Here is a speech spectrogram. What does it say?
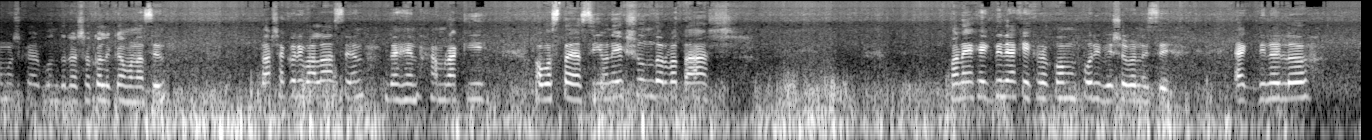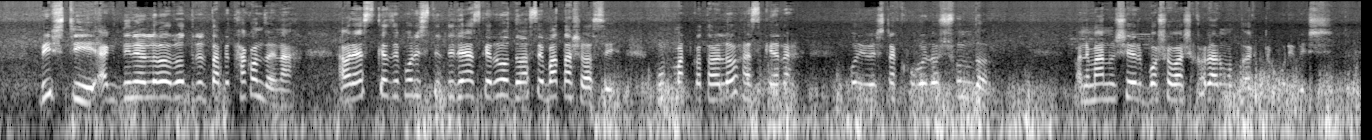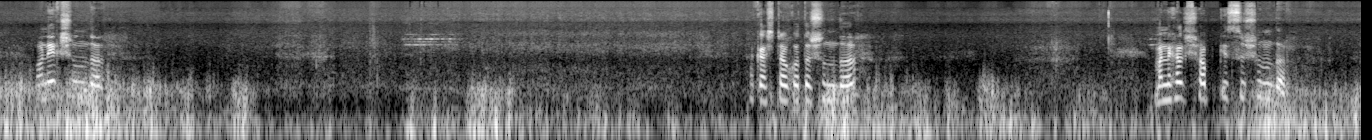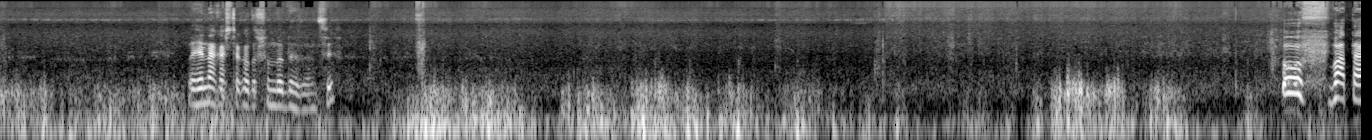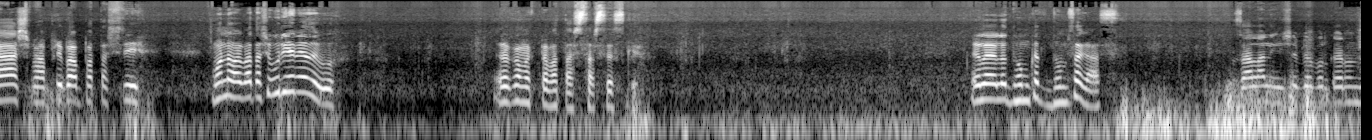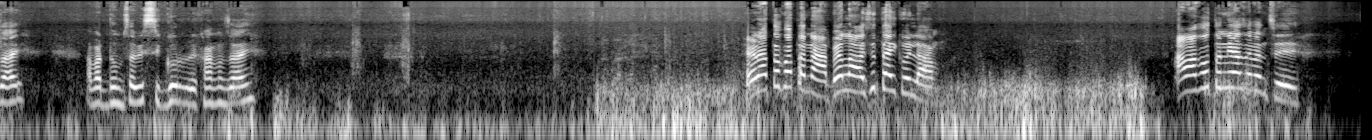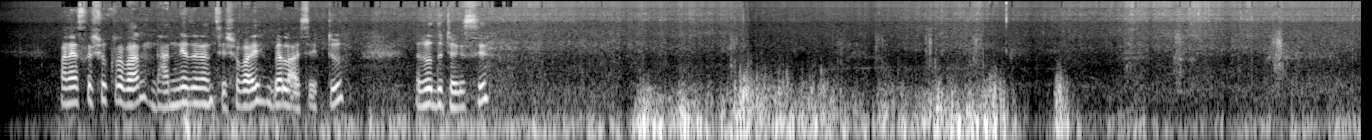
নমস্কার বন্ধুরা, সকলে কেমন আছেন? তো আশা করি ভালো আছেন। দেখেন, আমরা কি অবস্থায় আছি? অনেক সুন্দর বাতাস। মানে এক একদিন এক এক রকম পরিবেশ বানিয়েছে। একদিন হইল বৃষ্টি, একদিন হইল রোদ্রের তাপে থাকুন যায় না। আবার আজকে যে পরিস্থিতিতে আজকে রোদও আছে, বাতাসও আছে। মুটমাট কথা হলো, আজকের পরিবেশটা খুব হলো সুন্দর। মানে মানুষের বসবাস করার মতো একটা পরিবেশ। অনেক সুন্দর। আকাশটাও কত সুন্দর। মানে খালি সব কিছু সুন্দর। দেখেন আকাশটা কত সুন্দর দেখা যাচ্ছে। উফ, বাতাস, বাপরে বাপ, বাতাস রে। মনে হয় বাতাসে উড়িয়ে নিয়ে দেবো এরকম একটা বাতাস ছাড়ছে আজকে। এগুলো এলো ধুমকা ধুমসা গাছ। জ্বালানি হিসেবে ব্যবহার করানো যায়, আবার ধুমসা বেশি গরু রেখানো যায়। এটা তো কথা না, বেলা হয়েছে তাই কইলাম। আমাকেও তো নিয়ে যাবেন মানে আজকে শুক্রবার, ধান নিয়ে যাবেন সবাই, বেলা হয়েছে একটু। রোদ উঠে গেছে।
